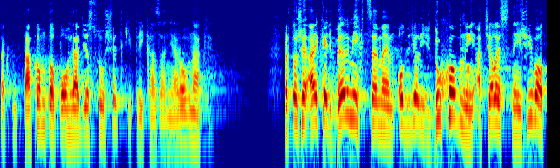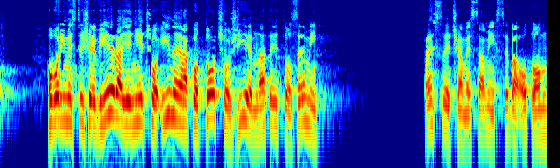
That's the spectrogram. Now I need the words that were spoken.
Tak v takomto pohľade sú všetky prikázania rovnaké. Pretože aj keď veľmi chceme oddeliť duchovný a telesný život, hovoríme si, že viera je niečo iné ako to, čo žijem na tejto zemi, presvedčame samých seba o tom,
